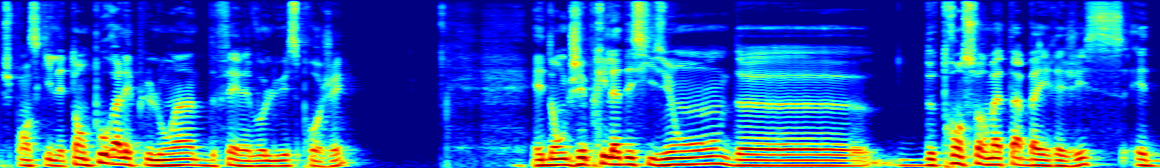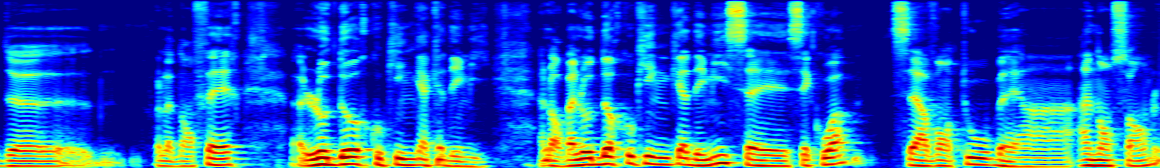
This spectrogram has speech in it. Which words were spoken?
Je pense qu'il est temps pour aller plus loin de faire évoluer ce projet. Et donc j'ai pris la décision de, transformer Tab by Régis et de, voilà, d'en faire euh, l'Odor Cooking Academy. Alors, ben, l'Odor Cooking Academy, c'est quoi? C'est avant tout un, ensemble.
